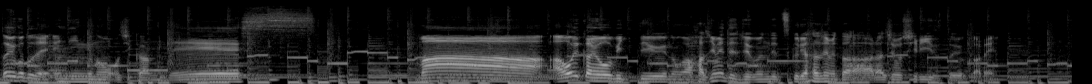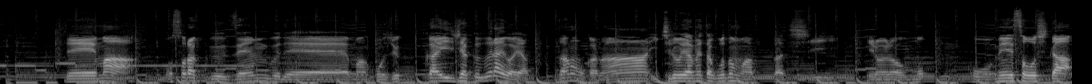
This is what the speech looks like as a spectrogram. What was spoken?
ということでエンディングのお時間です。まあ青い火曜日っていうのが初めて自分で作り始めたラジオシリーズというかねでまあおそらく全部で、まあ、50回弱ぐらいはやったのかな。一度やめたこともあったしいろいろもこう迷走した、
